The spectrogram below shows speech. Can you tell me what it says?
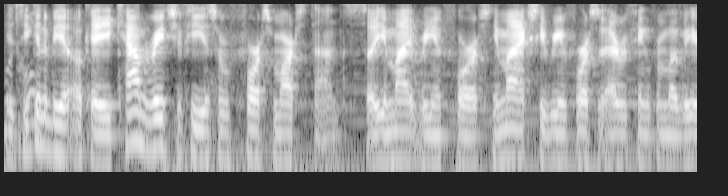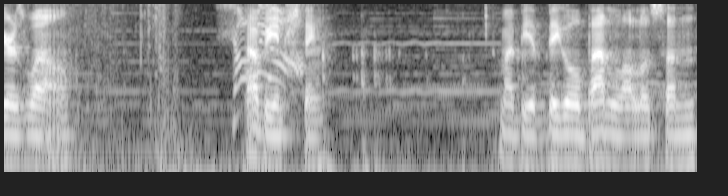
Is he gonna be okay? You can't reach if he uses reinforced march stance, so you might reinforce. You might actually reinforce everything from over here as well. That'd be interesting. Might be a big old battle all of a sudden.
